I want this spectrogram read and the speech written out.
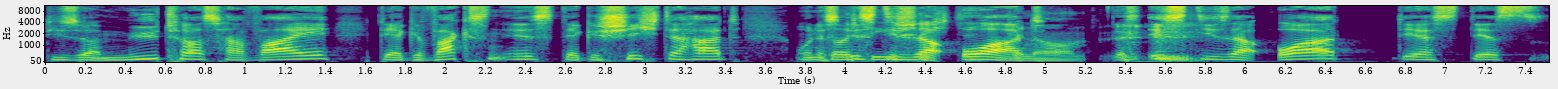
dieser Mythos Hawaii, der gewachsen ist, der Geschichte hat und es Durch ist die dieser Ort. genau. Es ist dieser Ort, der es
